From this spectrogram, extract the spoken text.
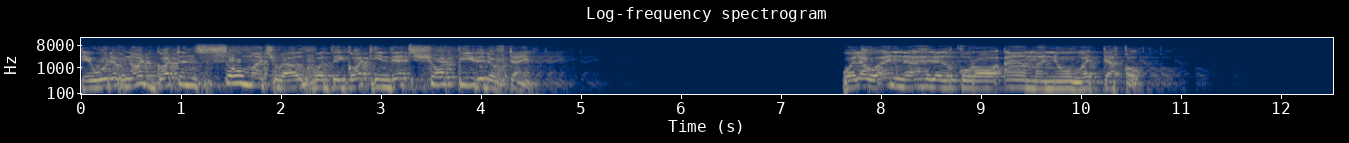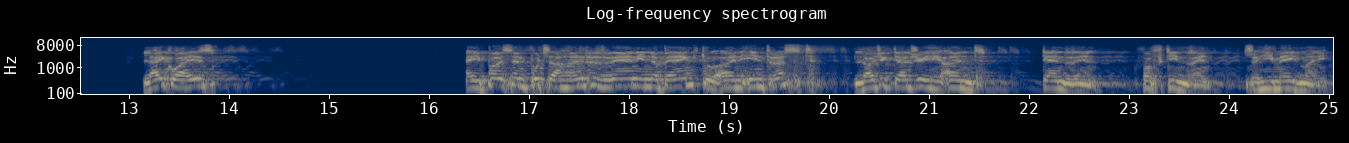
they would have not gotten so much wealth what they got in that short period of time. ولو أن أهل القرى آمنوا واتقوا Likewise, a person puts a hundred rand in the bank to earn interest. Logic tells you he earned 10 rand, 15 rand. So he made money.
